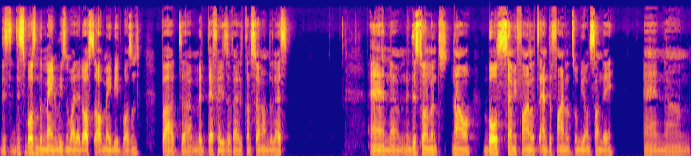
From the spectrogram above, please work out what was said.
this this wasn't the main reason why they lost, or maybe it wasn't, but um, it definitely is a valid concern nonetheless. And um, in this tournament now, both semifinals and the finals will be on Sunday, and um,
